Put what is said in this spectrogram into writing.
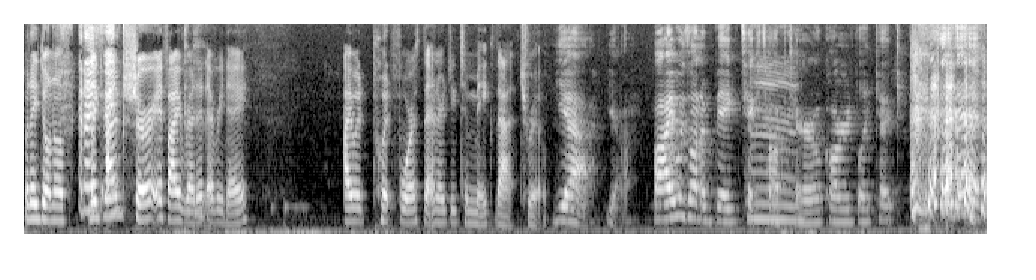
But I don't know if And I like I'm sure if I read it every day, I would put forth the energy to make that true. Yeah, yeah. I was on a big TikTok Mm. tarot card like kick. I had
